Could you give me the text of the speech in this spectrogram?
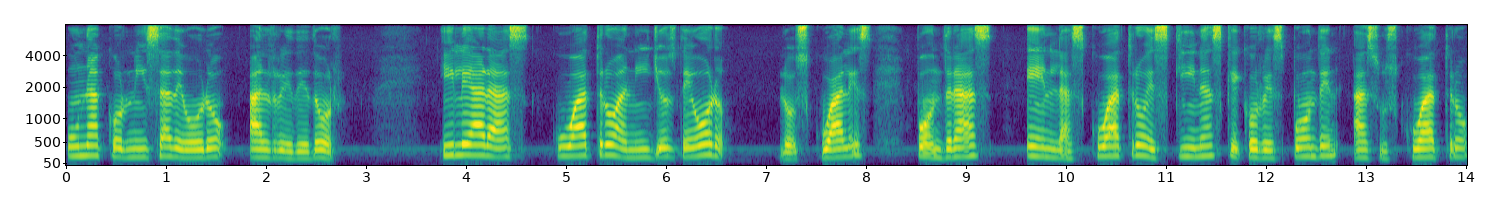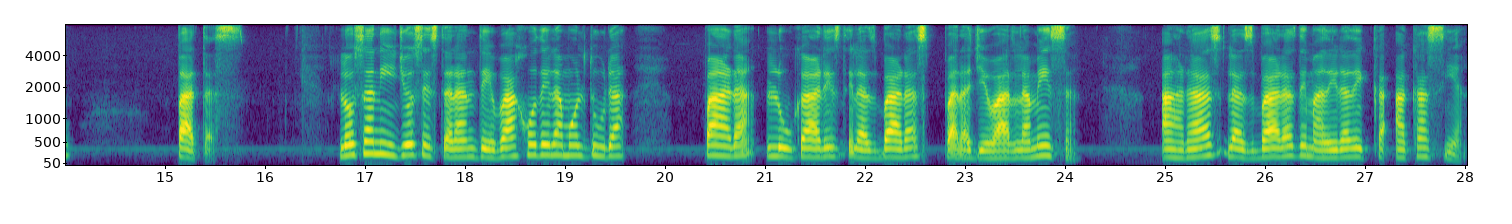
una cornisa de oro alrededor. Y le harás cuatro anillos de oro, los cuales pondrás en las cuatro esquinas que corresponden a sus cuatro patas. Los anillos estarán debajo de la moldura para lugares de las varas para llevar la mesa. Harás las varas de madera de acacia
